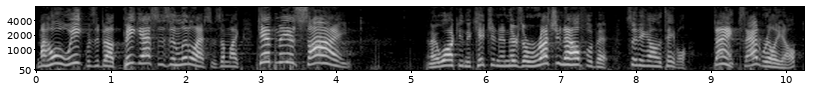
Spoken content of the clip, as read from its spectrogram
My whole week was about big S's and little S's. I'm like, give me a sign. And I walk in the kitchen and there's a Russian alphabet sitting on the table. Thanks, that really helped.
